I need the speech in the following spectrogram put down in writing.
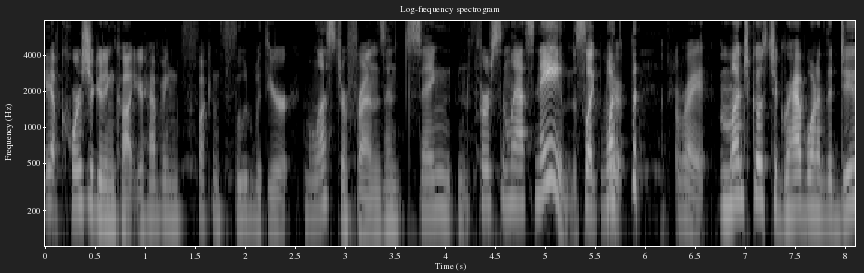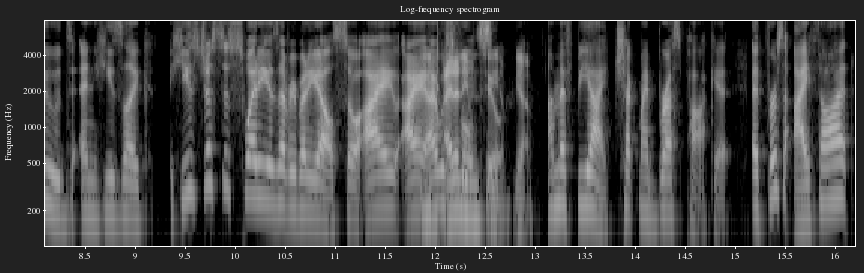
yeah, of course you're getting caught. You're having fucking food with your molester friends and saying first and last names. Like, what? the- Right. Munch goes to grab one of the dudes and he's like, he's just as sweaty as everybody else. So I I, I was I didn't even too. see him. Yeah. I'm FBI. Check my breast pocket. At first, I thought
